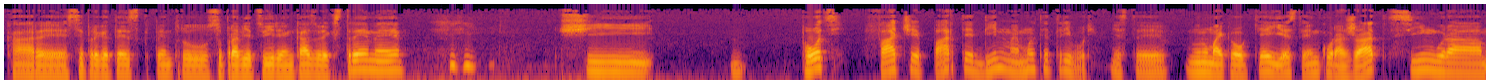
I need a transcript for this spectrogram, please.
care se pregătesc pentru supraviețuire în cazuri extreme și poți face parte din mai multe triburi. Este nu numai că ok, este încurajat, singura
